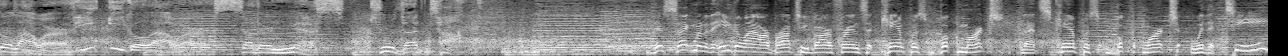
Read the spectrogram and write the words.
Eagle Hour. The Eagle Hour. Southern Miss to the top. This segment of the Eagle Hour brought to you by our friends at Campus Bookmart. That's Campus Bookmart with a T.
